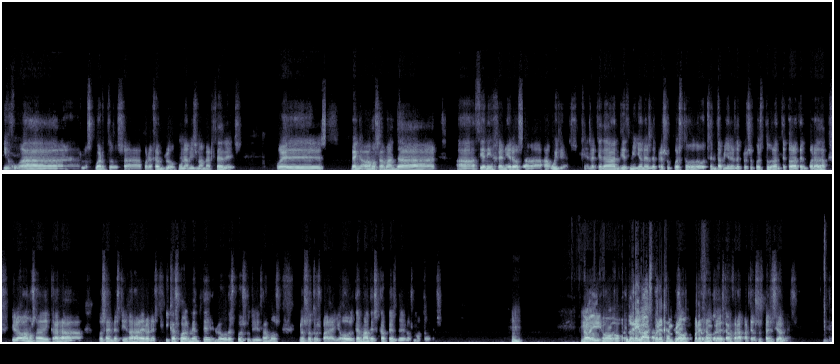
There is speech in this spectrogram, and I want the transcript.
y jugar los cuartos a, por ejemplo, una misma Mercedes, pues venga, vamos a mandar a 100 ingenieros a, Williams, que le quedan 10 millones de presupuesto, 80 millones de presupuesto durante toda la temporada y lo vamos a dedicar a, pues a investigar alerones. Y casualmente luego después utilizamos nosotros para ello, o el tema de escapes de los motores. No, y, o, derivas, por ejemplo, por ejemplo. están fuera parte, o suspensiones.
